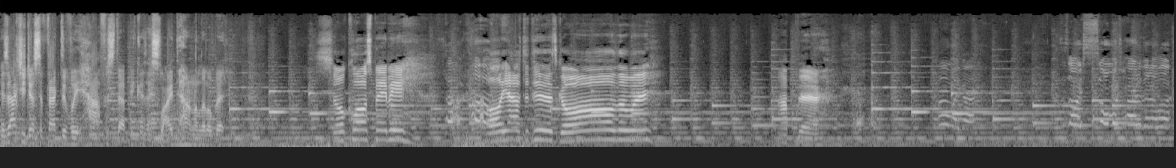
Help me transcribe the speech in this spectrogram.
is actually just effectively half a step because I slide down a little bit. So close, baby. All you have to do is go all the way up there. Oh my god. This is always so much harder than it looks.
